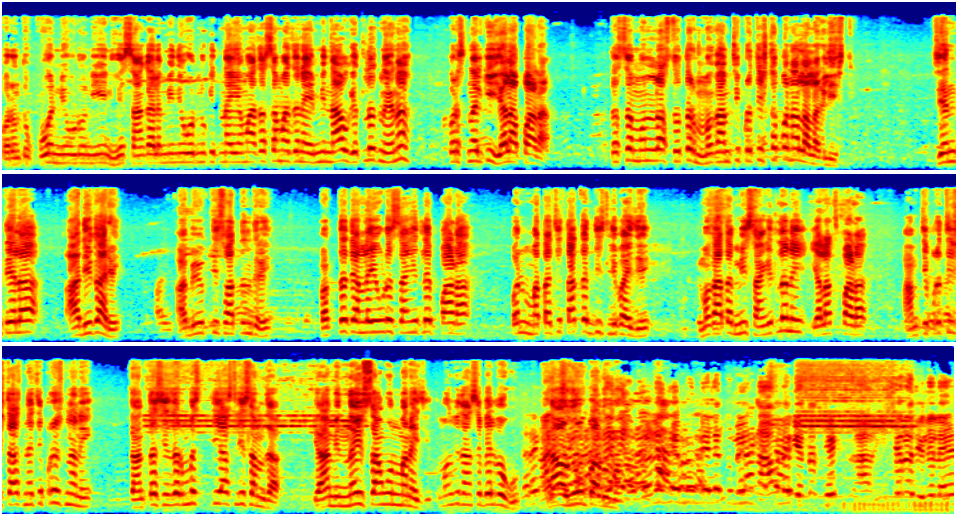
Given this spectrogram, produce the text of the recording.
परंतु कोण निवडून येईन हे सांगायला मी निवडणुकीत नाही हे माझा समाज नाही. मी नाव घेतलंच नाही ना. पर्सनल की याला पाडा. तसं म्हणलं असतं तर मग आमची प्रतिष्ठा पणाला लागली असती. जनतेला अधिकार आहे. अभिव्यक्ती स्वातंत्र्य आहे. फक्त त्यांना एवढं सांगितलंय पाडा. पण मताची ताकद दिसली पाहिजे. मग आता मी सांगितलं नाही यालाच पाडा. आमची प्रतिष्ठा असण्याचे प्रश्न नाही. तशी जर मस्ती असली समजा की आम्ही नाही सांगून म्हणायची. मग विधानसभेला बघू. नाव घेऊन पाडू मग. धनंजय मुंडेला तुम्ही नाव न घेता थेट आ, इशारा दिलेला आहे.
